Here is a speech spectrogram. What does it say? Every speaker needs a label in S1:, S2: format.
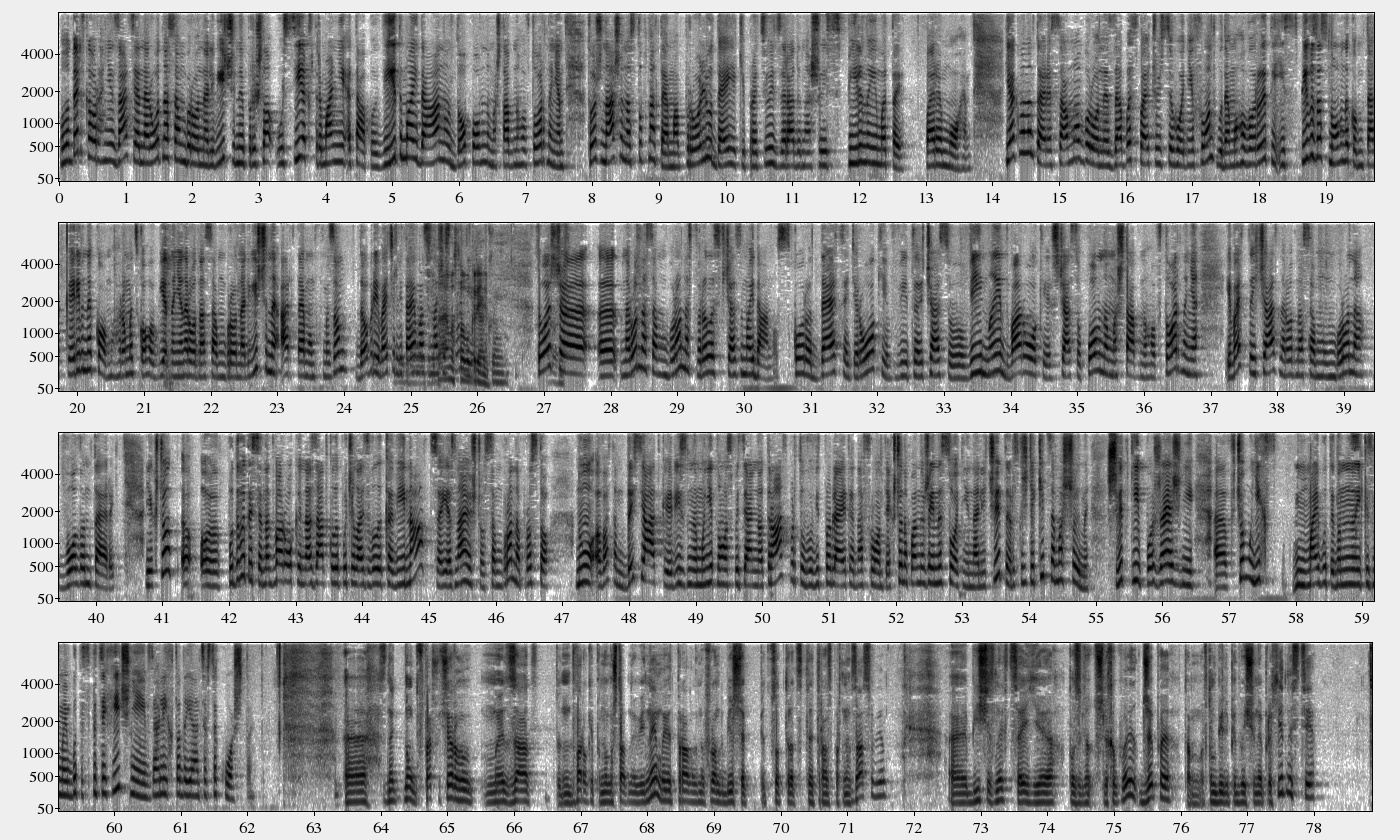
S1: Волонтерська організація Народна самооборона Львівщини пройшла усі екстремальні етапи від майдану до повномасштабного вторгнення. Тож наша наступна тема про людей, які працюють заради нашої спільної мети перемоги. Як волонтери самооборони забезпечують сьогодні фронт, будемо говорити із співзасновником та керівником громадського об'єднання Народна самооборона Львівщини Артемом Хмизом. Добрий вечір. Вітаю вас у нашій студії.
S2: слава Україні.
S1: Тож е, е, народна самооборона створилась в час майдану. Скоро 10 років від часу війни, 2 роки з часу повномасштабного вторгнення. І весь цей час народна самооборона волонтерить. Якщо е, подивитися на два роки назад, коли почалась велика війна, це я знаю, що самооборона просто. Ну, у вас там десятки різноманітного спеціального транспорту ви відправляєте на фронт. Якщо напевно вже і не сотні налічити, розкажіть, які це машини? Швидкі, пожежні, е, в чому їх має бути? Вони якісь мають бути специфічні, і взагалі хто дає на це все кошти?
S3: Е, ну, в першу чергу, ми за два роки повномасштабної війни ми відправили на фронт більше 530 транспортних засобів. Е, Більшість з них це є позашляхові джипи, там автомобілі підвищеної прохідності.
